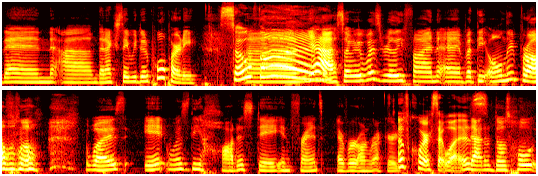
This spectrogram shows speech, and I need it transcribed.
then um, the next day we did a pool party. so Um, fun. yeah, so it was really fun. And but the only problem was it was the hottest day in France ever on record. Of course it was. that those whole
